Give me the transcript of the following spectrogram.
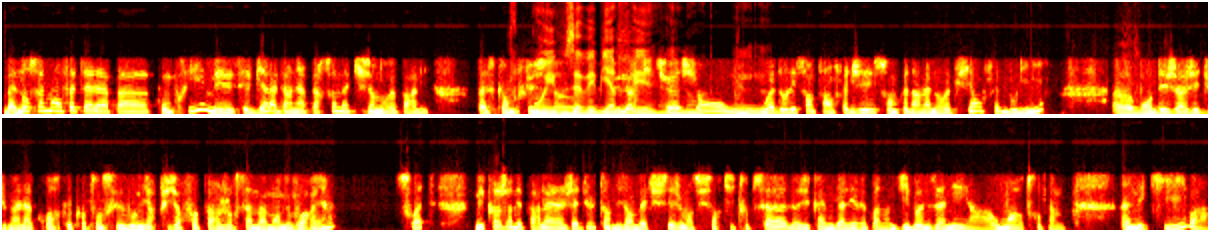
Ben, non seulement, en fait, elle n'a pas compris, mais c'est bien la dernière personne à qui j'en aurais parlé. Parce qu'en plus, oui, vous avez bien une autre situation où, adolescente, en fait, j'ai sombré dans l'anorexie, en fait, boulimie. Euh, bon, déjà, j'ai du mal à croire que quand on se fait vomir plusieurs fois par jour, sa maman ne voit rien. Soit. Mais quand j'en ai parlé à l'âge adulte en disant, bah, tu sais, je m'en suis sortie toute seule, j'ai quand même galéré pendant dix bonnes années à au moins retrouver un, équilibre.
